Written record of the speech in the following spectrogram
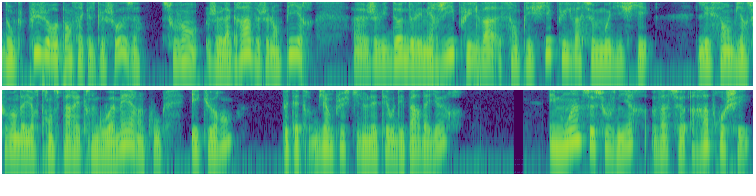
Donc plus je repense à quelque chose, souvent je l'aggrave, je l'empire, euh, je lui donne de l'énergie, plus il va s'amplifier, plus il va se modifier, laissant bien souvent d'ailleurs transparaître un goût amer, un goût écœurant, peut-être bien plus qu'il ne l'était au départ d'ailleurs, et moins ce souvenir va se rapprocher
